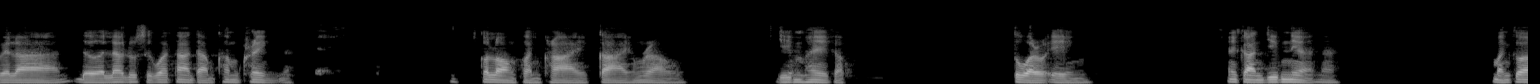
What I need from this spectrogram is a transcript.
เวลาเดินแล้วรู้สึกว่าหน้าดำค่ำเคร่งนะก็ลองผ่อนคลายกายของเรา ยิ้มให้กับตัวเราเอง ให้การยิ้มเนี่ยนะ มันก็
